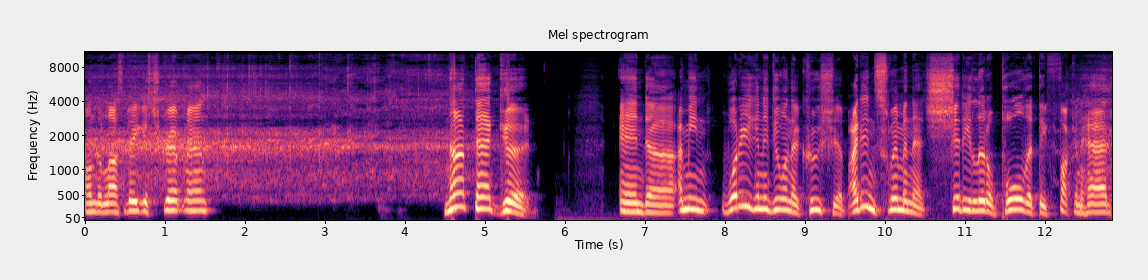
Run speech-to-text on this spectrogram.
on the Las Vegas strip, man? Not that good. And uh, I mean, what are you gonna do on that cruise ship? I didn't swim in that shitty little pool that they fucking had,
